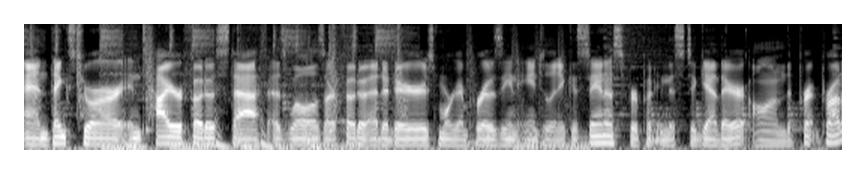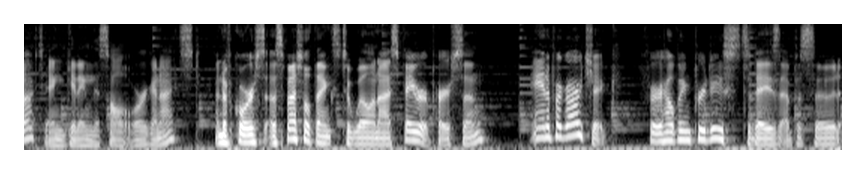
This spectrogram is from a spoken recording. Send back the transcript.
And thanks to our entire photo staff, as well as our photo editors, Morgan Perosi and Angelina Castanis, for putting this together on the print product and getting this all organized. And of course, a special thanks to Will and I's favorite person, Anna Pagarchik, for helping produce today's episode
